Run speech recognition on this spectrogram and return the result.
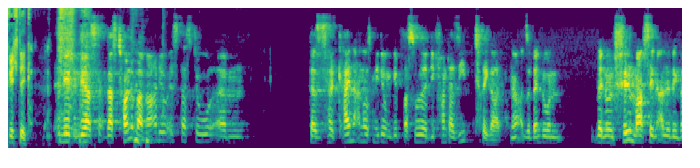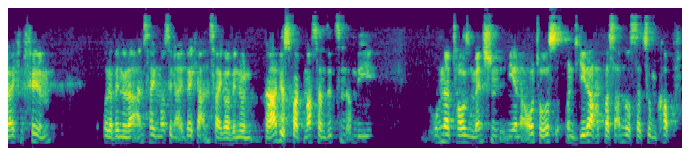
Richtig. Nee, das, das Tolle bei Radio ist, dass du ähm, dass es halt kein anderes Medium gibt, was so die Fantasie triggert. Ne? Also wenn du, ein, wenn du einen Film machst, sehen alle den gleichen Film. Oder wenn du eine Anzeige machst, sehen alle gleiche Anzeige. Aber wenn du einen Radiospot machst, dann sitzen irgendwie 100.000 Menschen in ihren Autos und jeder hat was anderes dazu im Kopf.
